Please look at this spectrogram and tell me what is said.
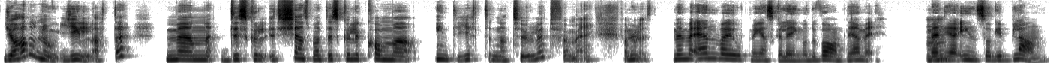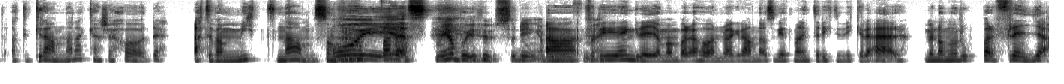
Jag hade nog gillat det. Men det, skulle, det känns som att det skulle komma inte jättenaturligt för mig. Vis. Men med en var jag ihop med ganska länge och då vande jag mig. Men Mm. jag insåg ibland att grannarna kanske hörde att det var mitt namn som Oj! ropades. Men jag bor i hus så det är inga problem för för mig. det är en grej om man bara hör några grannar så vet man inte riktigt vilka det är. Men om de ropar Freja,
